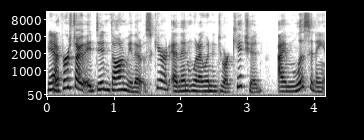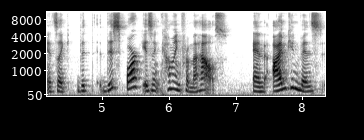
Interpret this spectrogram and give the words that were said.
Yeah. And at first, I, it didn't dawn on me that it was scared. And then when I went into our kitchen, I'm listening. It's like the, this bark isn't coming from the house, and I'm convinced.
